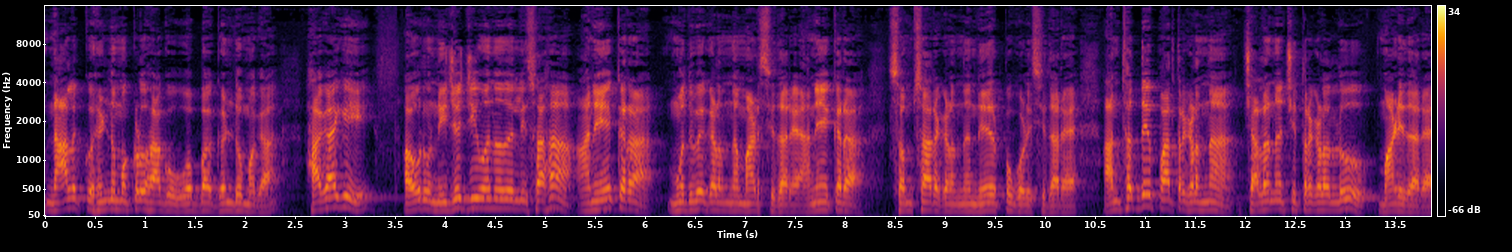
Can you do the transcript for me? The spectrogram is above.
ನಾಲ್ಕು ಹೆಣ್ಣು ಮಕ್ಕಳು ಹಾಗೂ ಒಬ್ಬ ಗಂಡು ಮಗ. ಹಾಗಾಗಿ ಅವರು ನಿಜ ಜೀವನದಲ್ಲಿ ಸಹ ಅನೇಕರ ಮದುವೆಗಳನ್ನು ಮಾಡಿಸಿದ್ದಾರೆ, ಅನೇಕರ ಸಂಸಾರಗಳನ್ನು ನೇರ್ಪುಗೊಳಿಸಿದ್ದಾರೆ. ಅಂಥದ್ದೇ ಪಾತ್ರಗಳನ್ನು ಚಲನಚಿತ್ರಗಳಲ್ಲೂ ಮಾಡಿದ್ದಾರೆ.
